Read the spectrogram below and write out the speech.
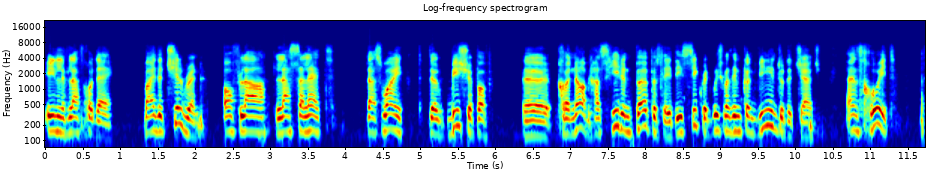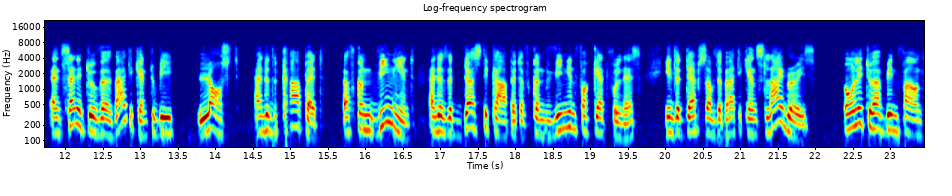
in La Fraudais, by the children of La, La Salette. That's why the bishop of uh, Grenoble has hidden purposely this secret, which was inconvenient to the church, and threw it and sent it to the Vatican to be lost under the carpet of convenient, under the dusty carpet of convenient forgetfulness in the depths of the Vatican's libraries, only to have been found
